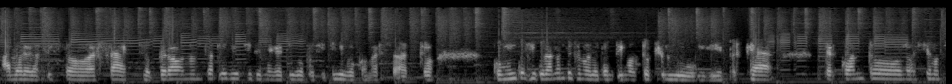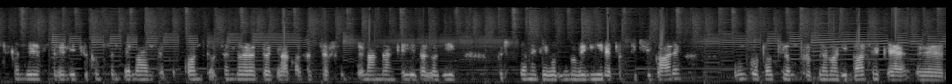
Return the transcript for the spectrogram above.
avere lo stesso effetto, però non saprei dirti che negativo o positivo come effetto. Comunque sicuramente sono dei tempi molto più lunghi, perché per quanto noi stiamo cercando di essere lì più costantemente, per quanto sembrerebbe che la cosa stia funzionando anche a livello di persone che vogliono venire e partecipare, comunque poi c'è un problema di base che eh,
